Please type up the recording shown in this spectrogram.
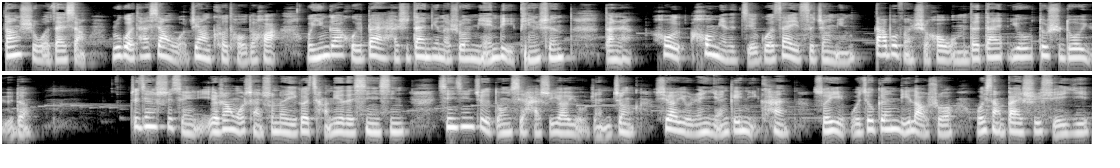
当时我在想，如果他像我这样磕头的话，我应该回拜还是淡定的说免礼平身？当然，后后面的结果再一次证明，大部分时候我们的担忧都是多余的。这件事情也让我产生了一个强烈的信心。信心这个东西还是要有人证，需要有人演给你看。所以我就跟李老说，我想拜师学医。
